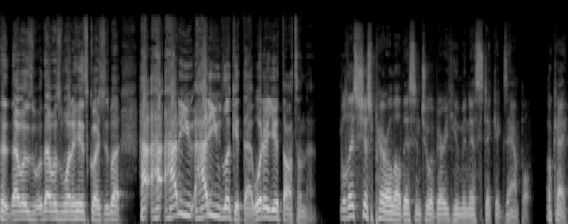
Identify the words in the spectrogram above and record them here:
that was that was one of his questions. But how, how, how do you how do you look at that? What are your thoughts on that? Well, let's just parallel this into a very humanistic example. Okay,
